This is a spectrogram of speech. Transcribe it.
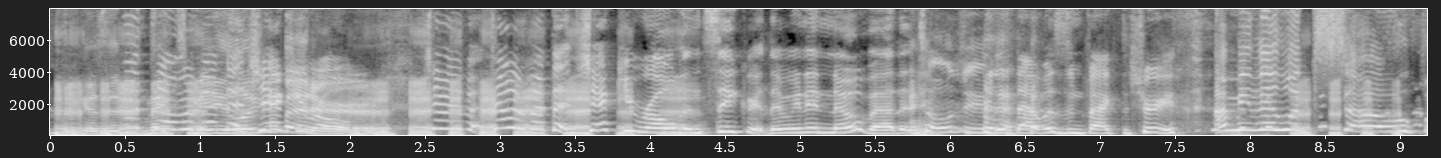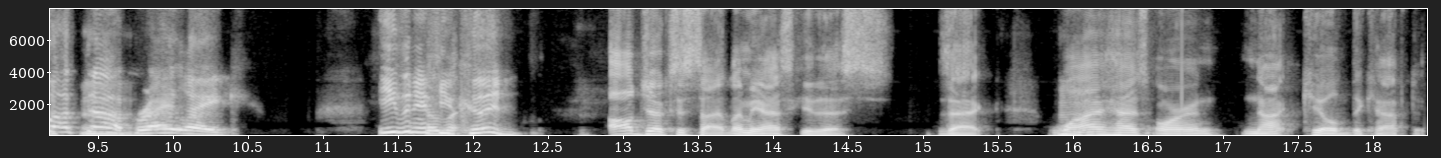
because it makes me me that look check you better. Tell me, about, tell me about that check you rolled in secret that we didn't know about that told you that that was in fact the truth. I mean, they looked so fucked up, right? Like, even if So you let- could, All jokes aside, let me ask you this, Zach. Why hmm. has Oren not killed the captain?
